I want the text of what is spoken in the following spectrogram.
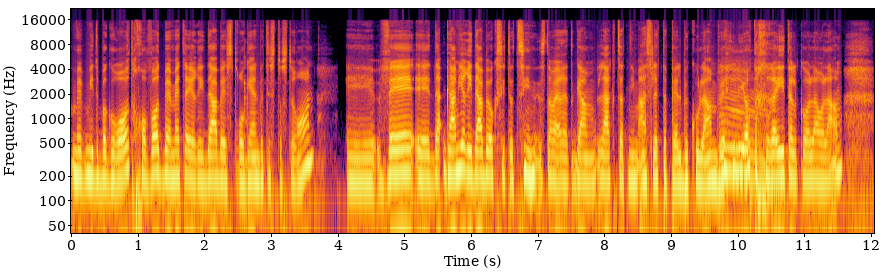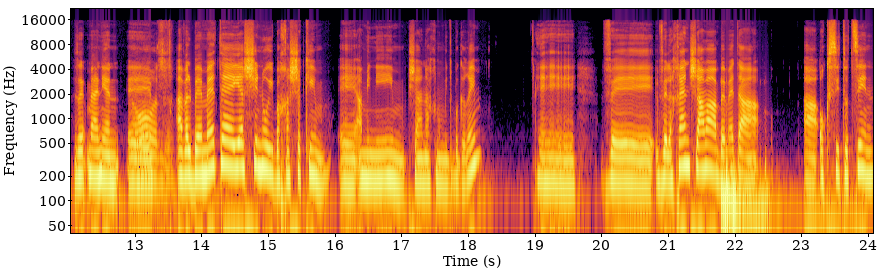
מתבגרות חוות באמת הירידה באסטרוגן וטסטוסטרון. וגם ירידה באוקסיטוצין, זאת אומרת, גם לה קצת נמאס לטפל בכולם ולהיות אחראית על כל העולם. זה מעניין. אה, מאוד. אבל באמת אה, יש שינוי בחשקים אה, המיניים כשאנחנו מתבגרים, ולכן שם באמת האוקסיטוצין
